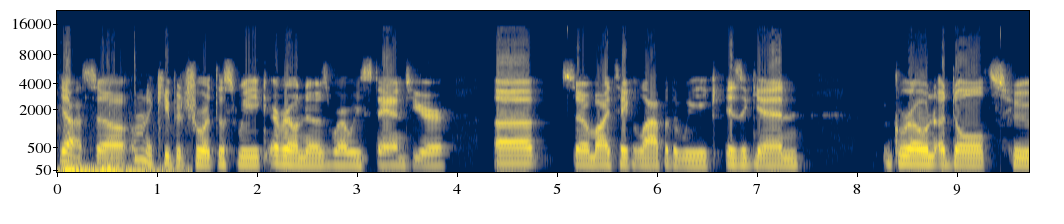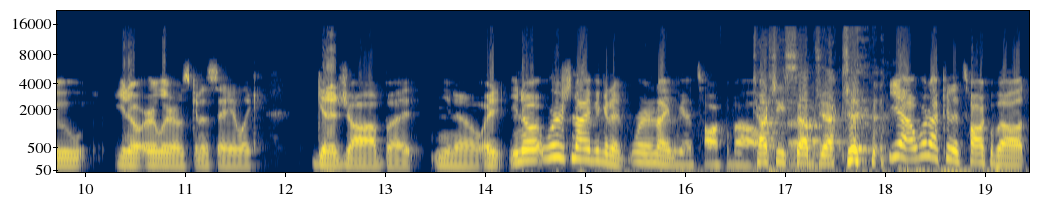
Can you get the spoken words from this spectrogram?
Yeah, so I'm going to keep it short this week. Everyone knows where we stand here. Uh, so my take a lap of the week is again grown adults who, you know, earlier I was going to say like get a job, but you know, I, you know, we're just not even gonna we're not even gonna talk about touchy uh, subject. yeah, we're not gonna talk about.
